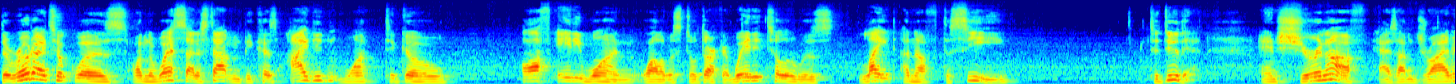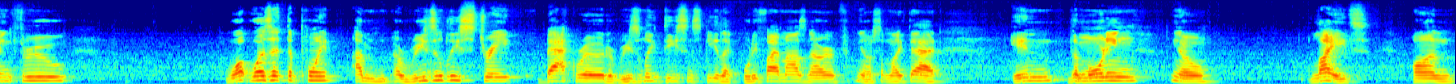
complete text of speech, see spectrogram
The road I took was on the west side of Staunton because I didn't want to go off 81 while it was still dark. I waited till it was light enough to see to do that. And sure enough, as I'm driving through what was at the point I'm a reasonably straight back road, a reasonably decent speed, like 45 miles an hour, you know, something like that, in the morning, you know, light on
